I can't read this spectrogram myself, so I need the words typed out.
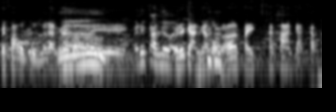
เป็นความอบอุ่นแล้วกันครับผมไปด้วยกันเลย ไปด้วยกันครับผมแล้วไปข้างๆกันครับ เ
